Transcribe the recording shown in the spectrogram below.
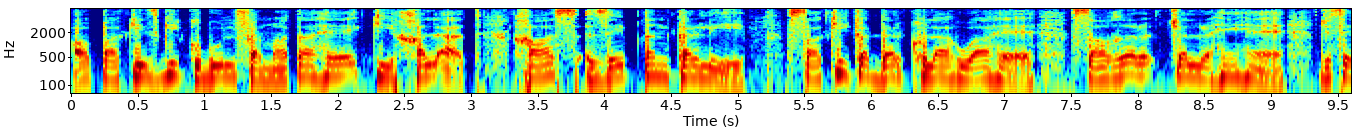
اور پاکیزگی قبول فرماتا ہے کہ خلعت خاص زیبتن کر لی۔ ساکی کا در کھلا ہوا ہے۔ ساغر چل رہے ہیں۔ جسے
